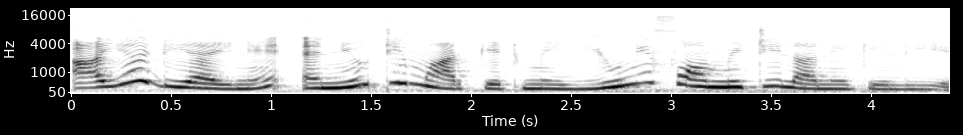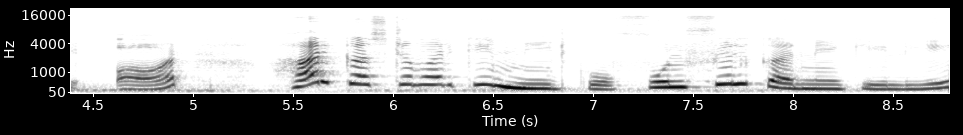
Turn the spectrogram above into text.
आईआरडीआई ने एन्यूटी मार्केट में यूनिफॉर्मिटी लाने के लिए और हर कस्टमर की नीड को फुलफिल करने के लिए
